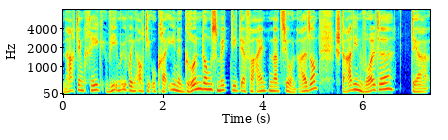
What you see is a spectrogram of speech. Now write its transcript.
nach dem Krieg, wie im Übrigen auch die Ukraine, Gründungsmitglied der Vereinten Nationen. Also Stalin wollte der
